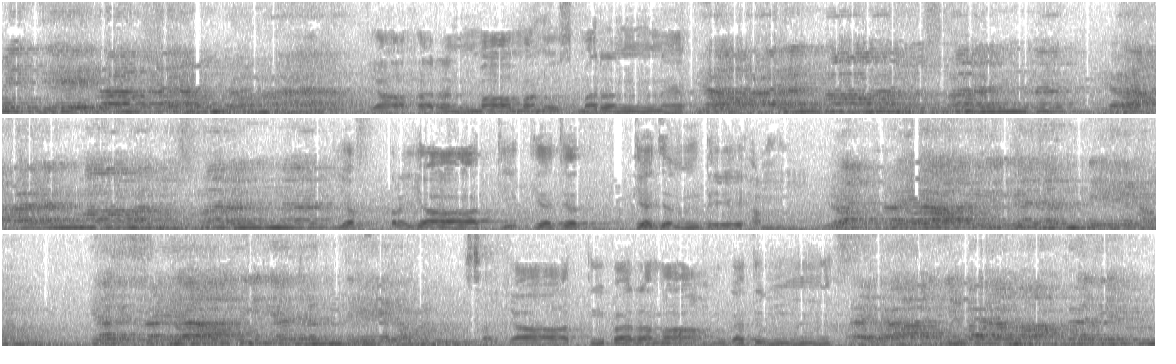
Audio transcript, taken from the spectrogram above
ओमित्येकाक्षरं ब्रह्म। व्याहरन् मामनुस्मरन्। व्याहरन् मामनुस्मरन्। व्याहरन् मामनुस्मरन्। यः प्रयाति त्यजत् त्यजन् देहम्। यत्र याति त्यजन् देहम्। यत्र याति त्यजन् देहम्। स याति परमां गतिम्। स याति परमां गतिम्।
